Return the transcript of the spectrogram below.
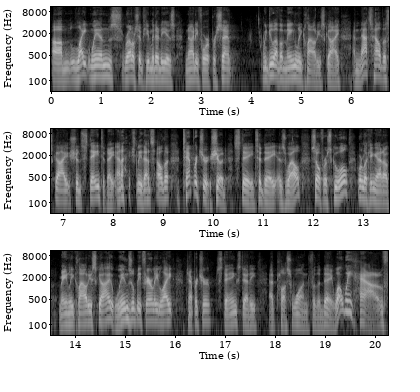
Um, light winds, relative humidity is 94 percent. We do have a mainly cloudy sky, and that's how the sky should stay today. And actually, that's how the temperature should stay today as well. So for school, we're looking at a mainly cloudy sky. Winds will be fairly light. Temperature staying steady at plus one for the day. What we have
